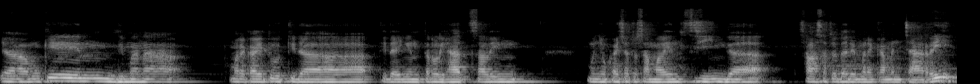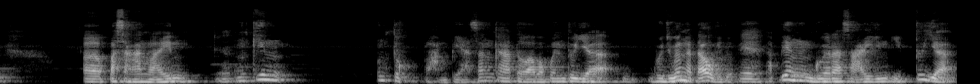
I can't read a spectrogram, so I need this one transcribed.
ya mungkin di mana mereka itu tidak tidak ingin terlihat saling menyukai satu sama lain sehingga salah satu dari mereka mencari eh, pasangan lain Ya. mungkin untuk pelampiasan kah atau apa pun itu ya gue juga nggak tahu gitu Iya. tapi yang gue rasain itu ya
